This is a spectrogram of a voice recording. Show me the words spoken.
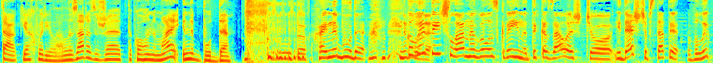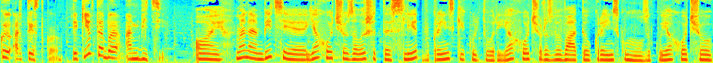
Так, я хворіла, але зараз вже такого немає і не буде. Круто. Хай не буде. Не Коли буде. ти йшла на голос країни, ти казала, що йдеш, щоб стати великою артисткою. Які в тебе амбіції? Ой, в мене амбіції. Я хочу залишити слід в українській культурі. Я хочу розвивати українську музику. Я хочу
